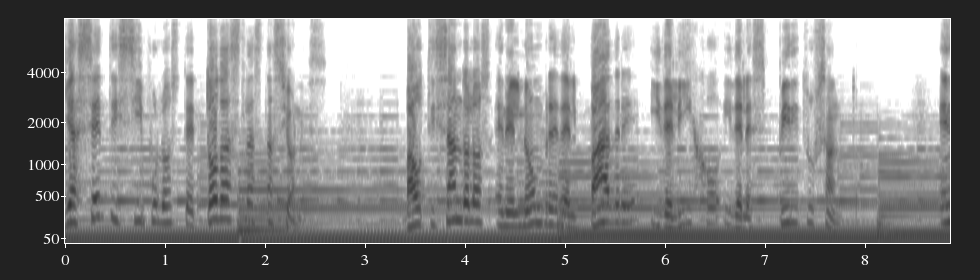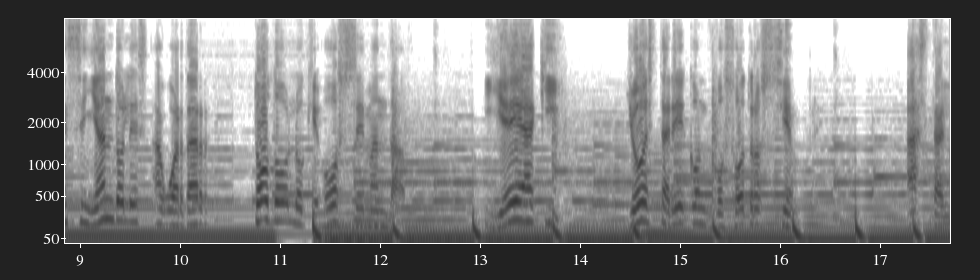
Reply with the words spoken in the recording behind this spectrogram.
y haced discípulos de todas las naciones, bautizándolos en el nombre del Padre y del Hijo y del Espíritu Santo, enseñándoles a guardar todo lo que os he mandado. Y he aquí, yo estaré con vosotros siempre, hasta el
